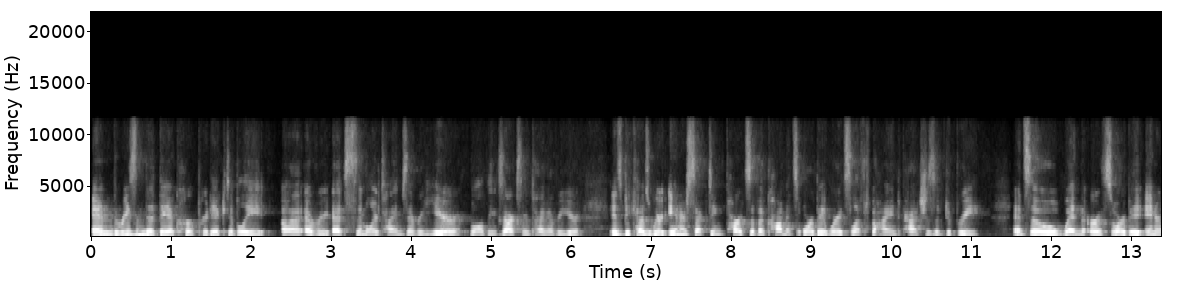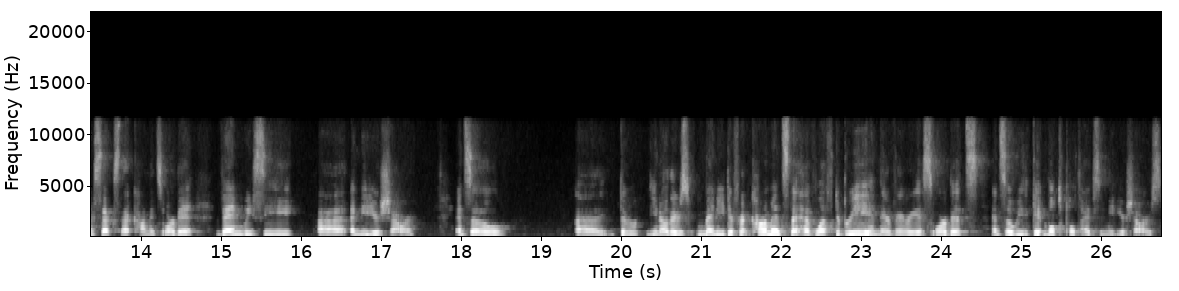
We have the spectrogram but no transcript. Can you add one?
And the reason that they occur predictably uh, every at similar times every year, well, the exact same time every year, is because we're intersecting parts of a comet's orbit where it's left behind patches of debris. And so when the Earth's orbit intersects that comet's orbit, then we see uh, a meteor shower. And so uh, the, you know, there's many different comets that have left debris in their various orbits. And so we get multiple types of meteor showers.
